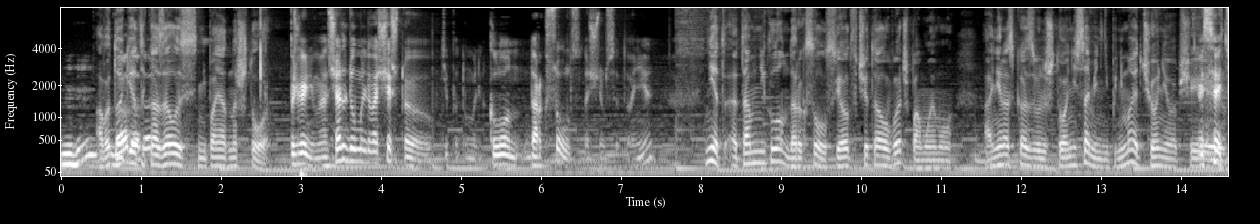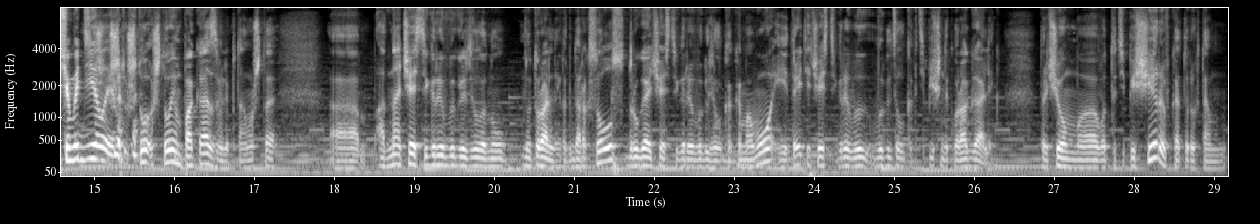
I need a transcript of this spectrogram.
мгм, А в итоге это да-да-да. оказалось непонятно что. Погоди, мы вначале думали вообще, что, типа, думали, клон Dark Souls, начнем с этого, не? Нет, э, там не клон Dark Souls. Я вот вчитал в Edge, по-моему, они рассказывали, что они сами не понимают, что они вообще... Что мы делаем? что, что, что им показывали, потому что а, одна часть игры выглядела, ну, натуральной, как Dark Souls, другая часть игры выглядела как ММО, и третья часть игры вы- выглядела как типичный такой рогалик. Причем а, вот эти пещеры, в которых там,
